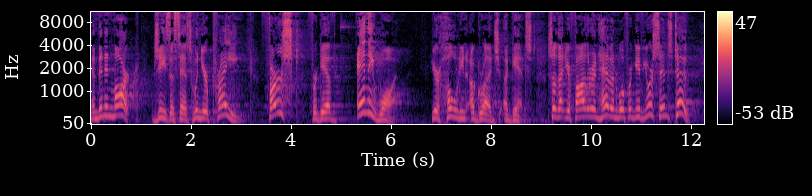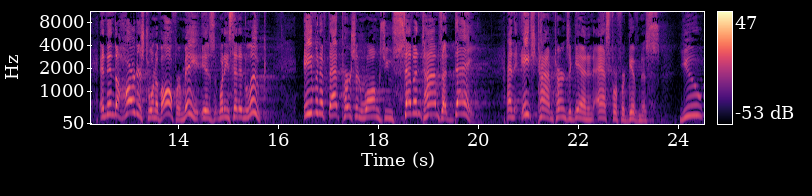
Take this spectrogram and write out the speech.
And then in Mark, Jesus says, When you're praying, first forgive anyone you're holding a grudge against, so that your Father in heaven will forgive your sins too. And then the hardest one of all for me is what he said in Luke. Even if that person wrongs you seven times a day, and each time turns again and asks for forgiveness, you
